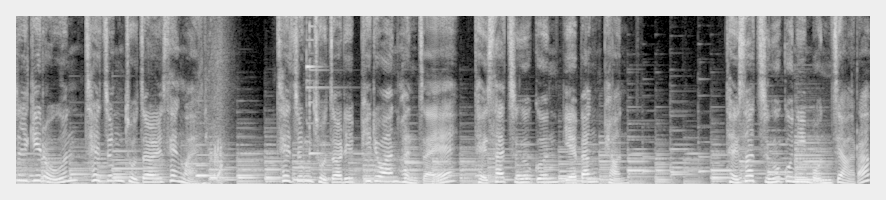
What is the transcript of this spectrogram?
슬기로운 체중 조절 생활. 체중 조절이 필요한 환자의 대사증후군 예방편. 대사증후군이 뭔지 알아?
